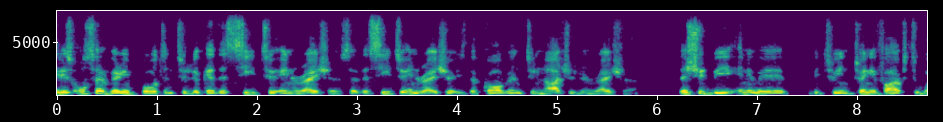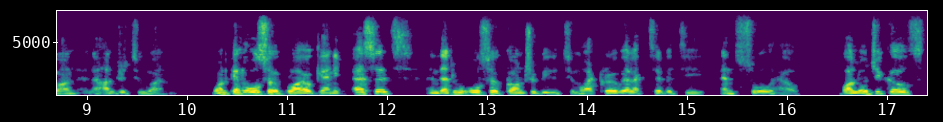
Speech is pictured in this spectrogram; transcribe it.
It is also very important to look at the C to N ratio. So the C to N ratio is the carbon to nitrogen ratio. This should be anywhere between 25 to 1 and 100 to 1. One can also apply organic acids, and that will also contribute to microbial activity and soil health. Biologicals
